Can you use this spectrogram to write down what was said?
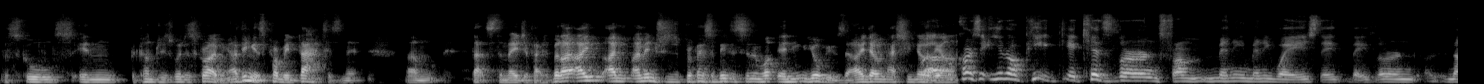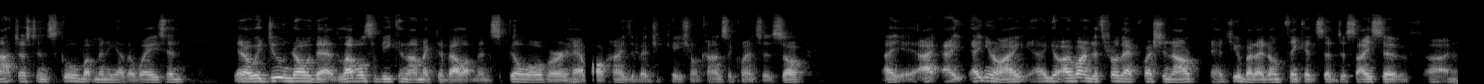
the schools in the countries we're describing. I think it's probably that, isn't it? Um, that's the major factor. But I, I, I'm, I'm interested, Professor Peterson, in, what, in your views there. I don't actually know well, the answer. Of course, you know, kids learn from many, many ways. They, they learn not just in school, but many other ways. And you know, we do know that levels of economic development spill over and have all kinds of educational consequences. So I, I, I you know, I, I, I wanted to throw that question out at you, but I don't think it's a decisive uh,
